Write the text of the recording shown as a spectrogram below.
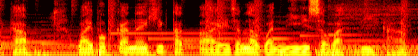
นะครับ ไว้พบกันในคลิปถัดไปสำหรับวันนี้ สวัสดีครับ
